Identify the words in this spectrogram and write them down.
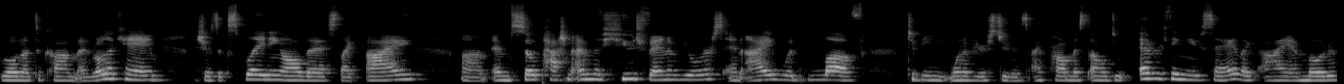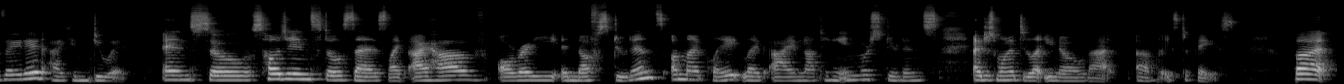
Rona to come, and Rona came. She was explaining all this. Like, I um, am so passionate. I'm a huge fan of yours, and I would love to be one of your students. I promise I'll do everything you say. Like, I am motivated, I can do it. And so Sejin still says, like, I have already enough students on my plate. Like, I am not taking any more students. I just wanted to let you know that face to face. But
